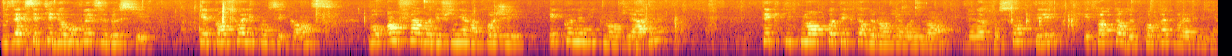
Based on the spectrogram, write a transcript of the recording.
vous acceptiez de rouvrir ce dossier, quelles qu'en soient les conséquences, pour enfin redéfinir un projet économiquement viable, techniquement protecteur de l'environnement, de notre santé et porteur de progrès pour l'avenir.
